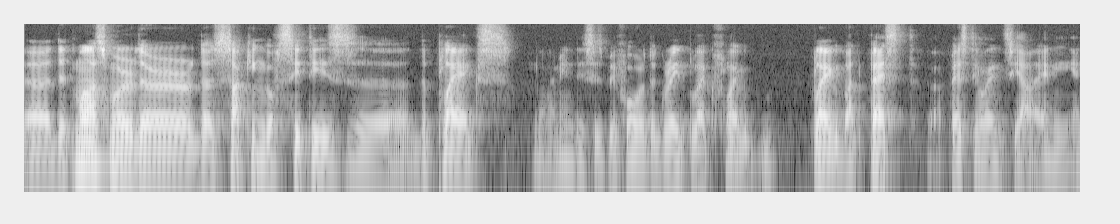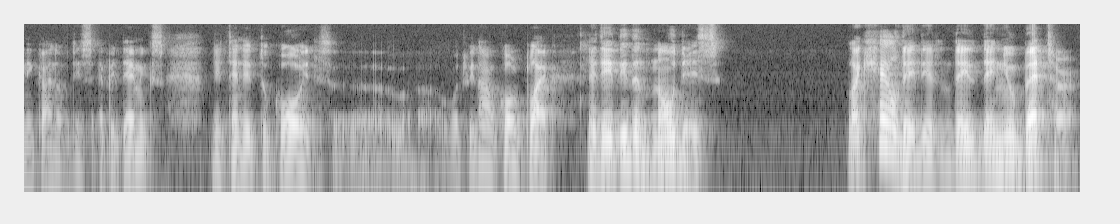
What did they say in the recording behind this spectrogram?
uh, that mass murder, the sucking of cities, uh, the plagues. I mean, this is before the Great Black Flag, plague, but pest, uh, pestilencia, any any kind of these epidemics. They tended to call it uh, what we now call plague. That they didn't know this. Like hell, they didn't. They they knew better.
